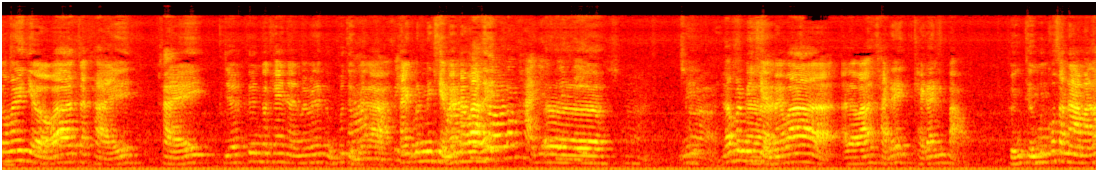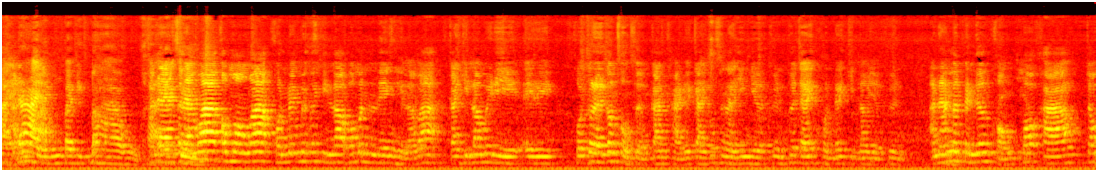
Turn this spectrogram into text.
ก็ไม่ได้เกี่ยวกับว่าจะขายขายเยอะขึ้นก็แค่นั้นมันไม่ได้ถึงพูดถึงเวลาใคร มันมีเขียนไหมนะว่าเฮ้ยเราต้องขายเยอะเอขึ้นดิอใช่นี่ใช่แล้วมันมีเขียนไหมว่าอะไรวะขายได้ขายได้หรือเปล่า ถึงถึงมึงโฆษณามาแล้วขายขายได้หรือเลยเปล่ามึงไปบิ๊กบาร์แสขายดงแสดงว่าเขามองว่าคนไม่ไม่ค่อยกินเหล้าเพราะมันเล็งเห็นแล้วว่า การกินเหล้าไม่ดีไอ้คนก็เลยต้องส่งเสริมการขายโดยการโฆษณายิ่งเยอะขึ้น เพื่อจะให้คนได้กินเหล้าเยอะขึ้น อันนั้นมันเป็นเรื่องของพ่อค้าเจ้า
